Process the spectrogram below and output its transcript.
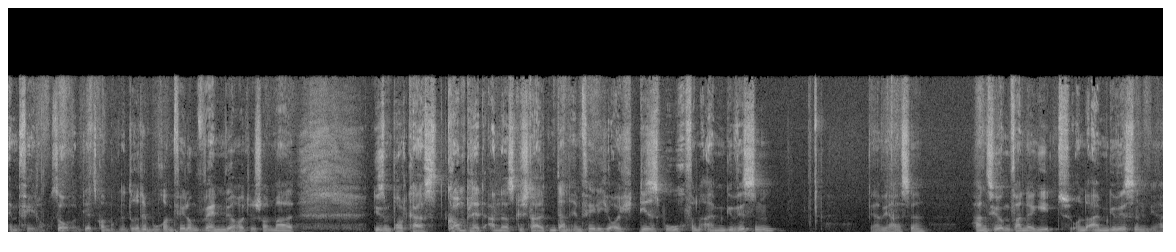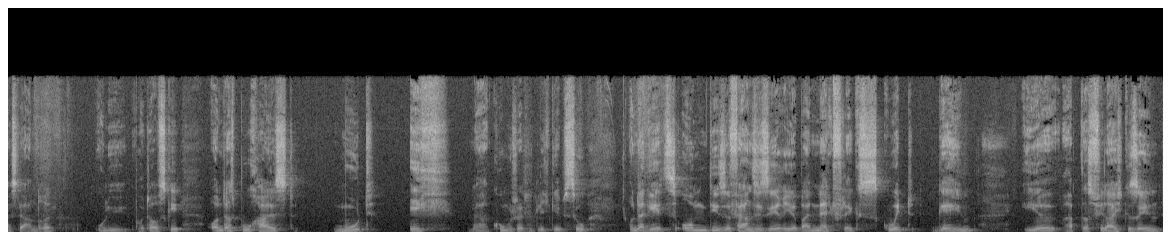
Empfehlung. So, und jetzt kommt noch eine dritte Buchempfehlung. Wenn wir heute schon mal diesen Podcast komplett anders gestalten, dann empfehle ich euch dieses Buch von einem gewissen, ja, wie heißt er? Hans-Jürgen van der Giet und einem gewissen, wie heißt der andere, Uli Potowski. Und das Buch heißt Mut Ich. Ja, komischer Titel, ich gebe es zu. Und da geht es um diese Fernsehserie bei Netflix, Squid Game. Ihr habt das vielleicht gesehen.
